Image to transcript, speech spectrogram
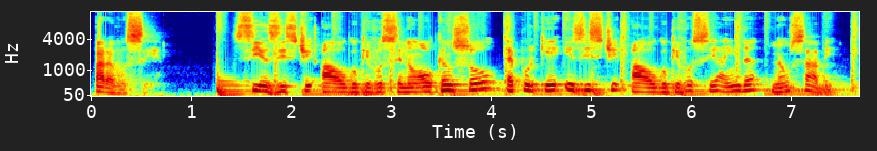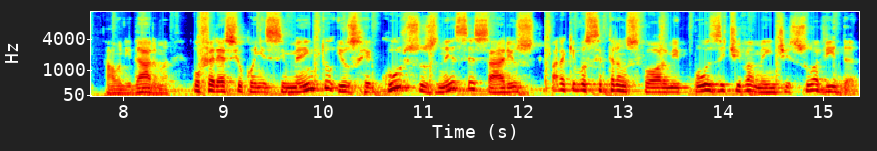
para você. Se existe algo que você não alcançou, é porque existe algo que você ainda não sabe. A Unidarma oferece o conhecimento e os recursos necessários para que você transforme positivamente sua vida.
